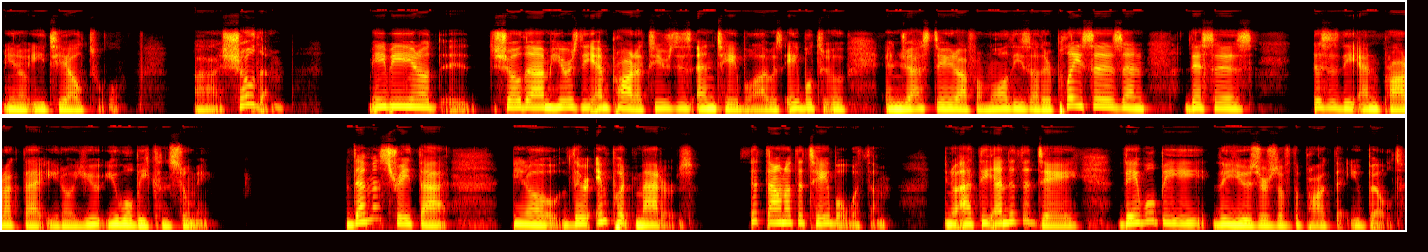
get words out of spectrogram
you know, ETL tool, uh, show them. Maybe you know, show them here's the end product, here's this end table. I was able to ingest data from all these other places, and this is this is the end product that you know you you will be consuming. Demonstrate that you know their input matters sit down at the table with them. You know, at the end of the day, they will be the users of the product that you build.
